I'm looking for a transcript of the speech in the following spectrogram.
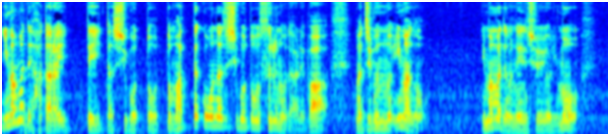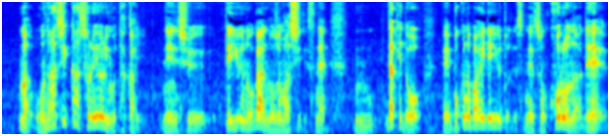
今まで働いていた仕事と全く同じ仕事をするのであれば、まあ、自分の今の今までの年収よりもまあ同じかそれよりも高い年収っていうのが望ましいですね。うん、だけど、えー、僕の場合で言うとですねそのコロナで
